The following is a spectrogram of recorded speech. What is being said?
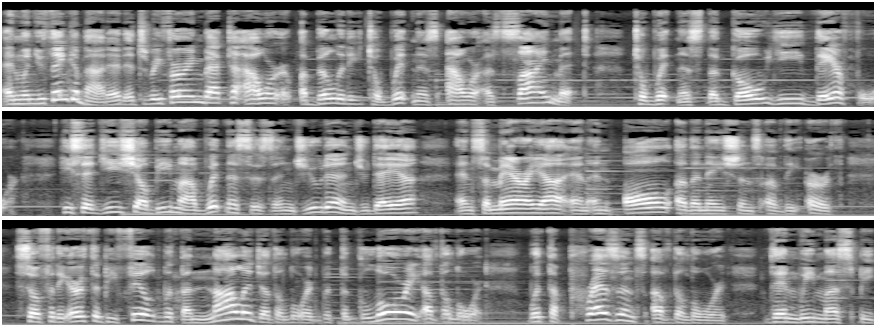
And when you think about it, it's referring back to our ability to witness, our assignment to witness, the go ye therefore. He said, Ye shall be my witnesses in Judah and Judea and Samaria and in all other nations of the earth. So, for the earth to be filled with the knowledge of the Lord, with the glory of the Lord, with the presence of the Lord, then we must be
